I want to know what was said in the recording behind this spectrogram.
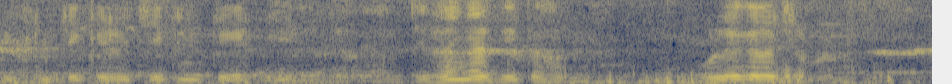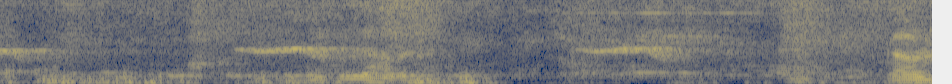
এখানটা কেটেছি এখানটা ভ্যাঙ্গাস দিতে হবে। ভুলে গেলে চলবে না। হবে না। কারণ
